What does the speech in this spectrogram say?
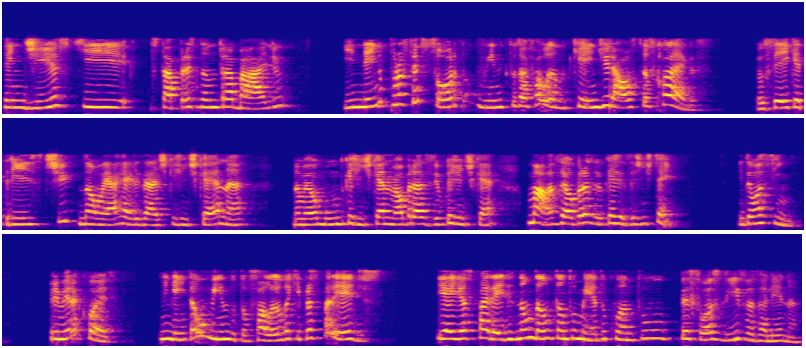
Tem dias que tu está apresentando um trabalho e nem o professor tá ouvindo o que tu tá falando, quem dirá os teus colegas. Eu sei que é triste, não é a realidade que a gente quer, né? Não é o mundo que a gente quer, não é o Brasil que a gente quer, mas é o Brasil que às vezes a gente tem. Então, assim, primeira coisa, ninguém tá ouvindo, tô falando aqui para as paredes. E aí as paredes não dão tanto medo quanto pessoas vivas ali, né?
